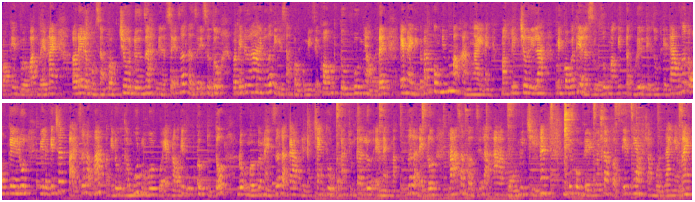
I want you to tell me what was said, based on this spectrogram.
có thể vừa vặn với em này. Ở đây là một sản phẩm trơn đơn giản nên là sẽ rất là dễ sử dụng. Và cái thứ hai nữa thì cái sản phẩm của mình sẽ có một túi vuông nhỏ ở đây. Em này thì các bác không những mặc hàng ngày này, mặc đi chơi đi làm mình có thể là sử dụng, mặc đi tập luyện thể dục thể thao rất là ok luôn. Vì là cái chất vải rất là mát và cái độ thấm hút mồ hôi của em nó thì cũng cực kỳ tốt. Độ mới của em này rất là cao để là tranh thủ các bác chúng ta lựa em này mặc cũng rất là đẹp luôn. Mã sản phẩm sẽ là A49 này. Mình sẽ cùng đến với sản phẩm tiếp theo trong buổi live ngày hôm nay,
